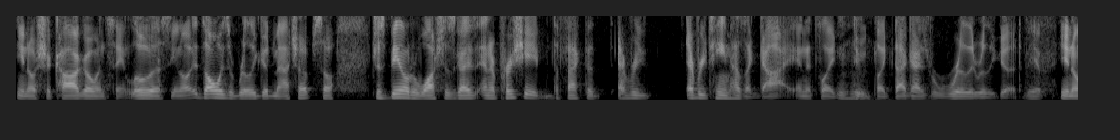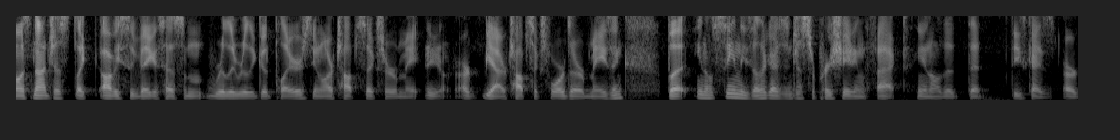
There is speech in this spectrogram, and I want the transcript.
you know Chicago and St. Louis. You know, it's always a really good matchup. So just being able to watch those guys and appreciate the fact that every every team has a guy, and it's like, Mhm. dude, like that guy's really really good. Yep. You know, it's not just like obviously Vegas has some really really good players. You know, our top six are ama- you know, our yeah, our top six forwards are amazing, but you know, seeing these other guys and just appreciating the fact, you know, that that these guys are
